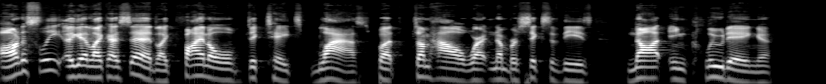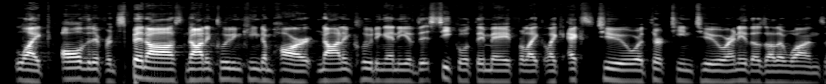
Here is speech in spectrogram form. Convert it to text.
honestly, again, like I said, like Final dictates last, but somehow we're at number six of these, not including like all the different spin-offs, not including Kingdom Heart, not including any of the sequels they made for like like X2 or 13.2 or any of those other ones,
